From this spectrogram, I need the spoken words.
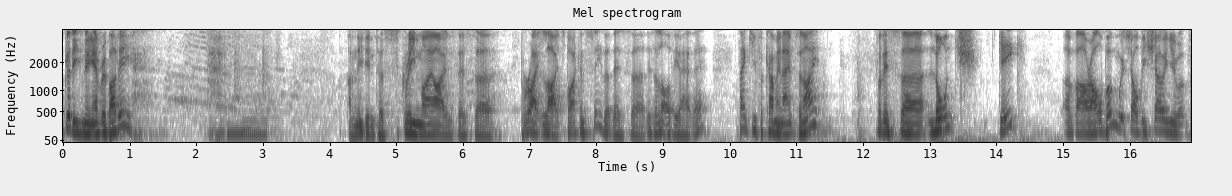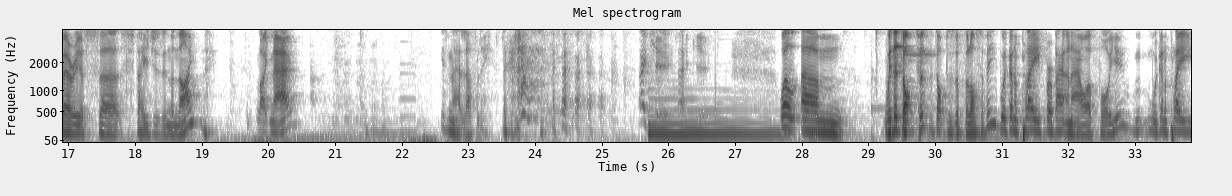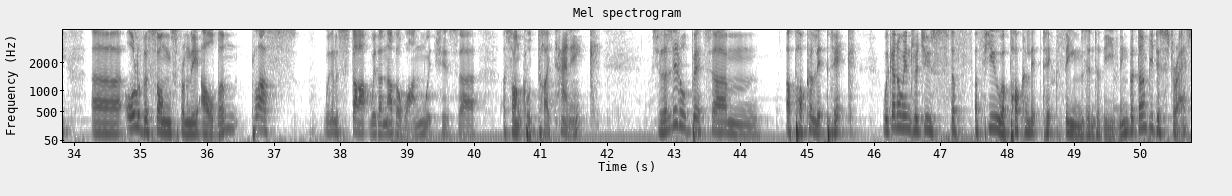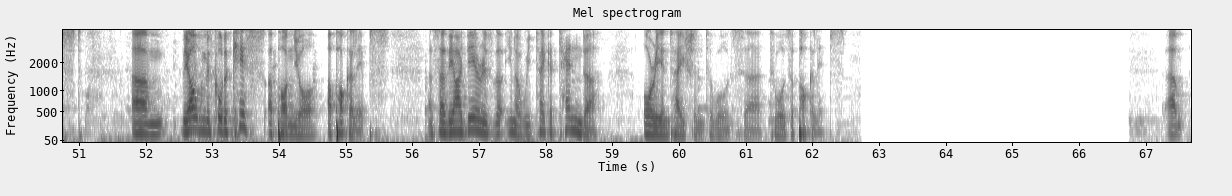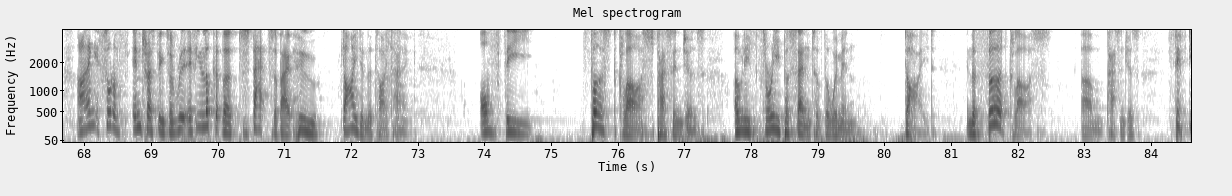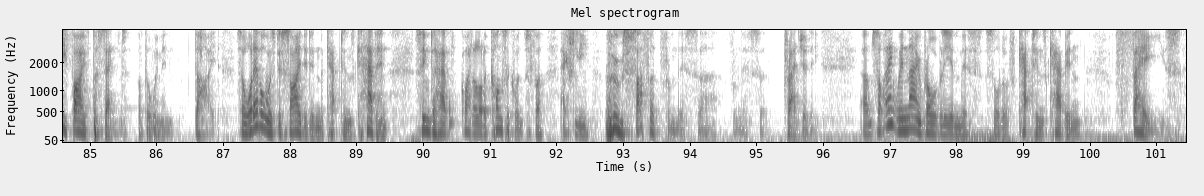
Good evening, everybody. I'm needing to screen my eyes. There's uh, bright lights, but I can see that there's, uh, there's a lot of you out there. Thank you for coming out tonight for this uh, launch gig of our album, which I'll be showing you at various uh, stages in the night, like now. Isn't that lovely? Look at that. thank you, thank you. Well, um, with the Doctors, the Doctors of Philosophy, we're going to play for about an hour for you. We're going to play uh, all of the songs from the album, plus we're going to start with another one, which is uh, a song called Titanic, which is a little bit um, apocalyptic. We're going to introduce a, few apocalyptic themes into the evening, but don't be distressed. Um, the album is called A Kiss Upon Your Apocalypse. And so the idea is that, you know, we take a tender orientation towards, uh, towards apocalypse. Um, I think it's sort of interesting to, re- if you look at the stats about who died in the Titanic, of the first class passengers, only 3% of the women died. In the third class um, passengers, 55% of the women died. So whatever was decided in the captain's cabin seemed to have quite a lot of consequence for actually who suffered from this, uh, from this uh, tragedy. Um, so I think we're now probably in this sort of captain's cabin phase.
